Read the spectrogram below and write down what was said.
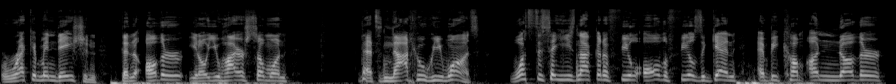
recommendation, then other, you know, you hire someone that's not who he wants. What's to say he's not going to feel all the feels again and become another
